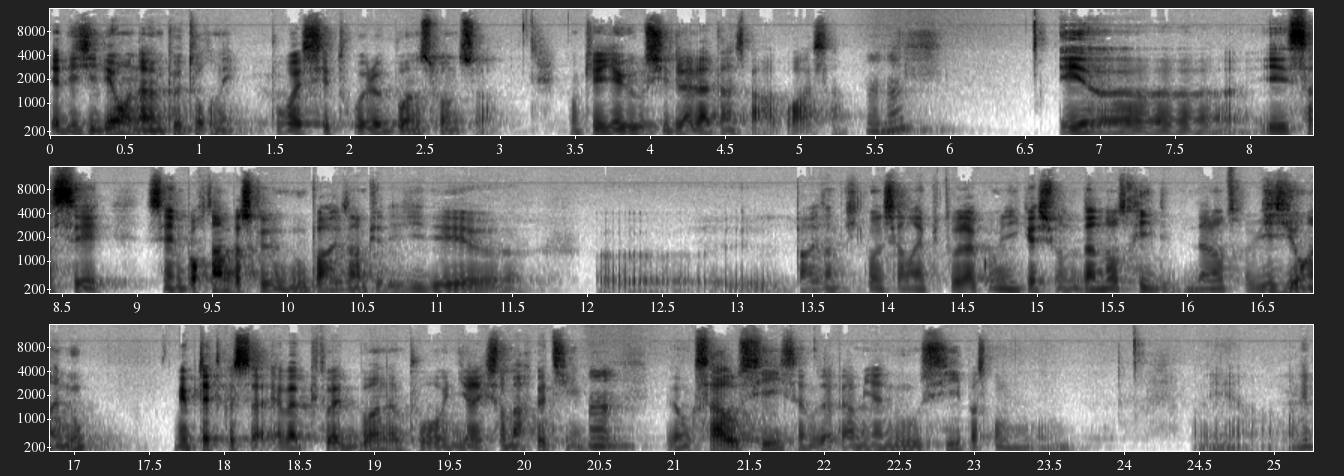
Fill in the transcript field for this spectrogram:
il y a des idées où on a un peu tourné pour essayer de trouver le bon sponsor. Donc il y a eu aussi de la latence par rapport à ça. Mm-hmm. Et, euh, et ça, c'est important parce que nous, par exemple, il y a des idées, euh, euh, par exemple, qui concerneraient plutôt la communication dans notre, idée, dans notre vision à nous. Mais peut-être que ça, elle va plutôt être bonne pour une direction marketing. Mm. Et donc ça aussi, ça nous a permis à nous aussi, parce qu'on on n'est on est,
